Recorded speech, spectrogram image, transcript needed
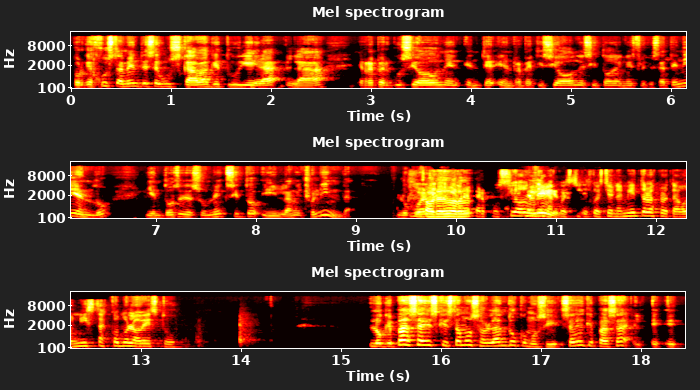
porque justamente se buscaba que tuviera la repercusión en, repeticiones y todo en Netflix que está teniendo, y entonces es un éxito y la han hecho linda. Lo cual la repercusión, el cuestionamiento de los protagonistas, ¿cómo lo ves tú? Lo que pasa es que estamos hablando como si, ¿saben qué pasa? Eh,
